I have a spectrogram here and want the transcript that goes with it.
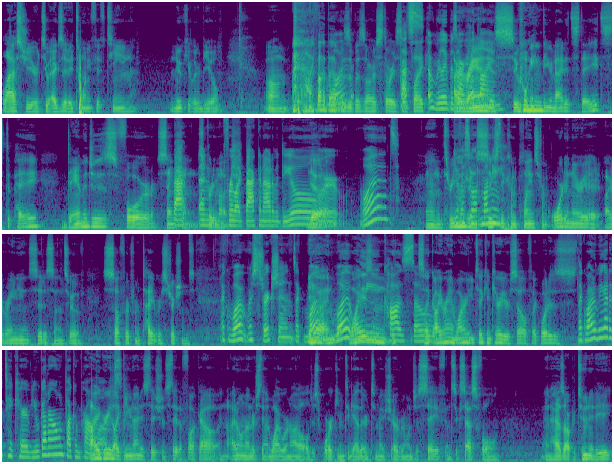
last year to exit a 2015 nuclear deal. Um, I thought that was a bizarre story. So That's it's like a really bizarre Iran headline. is suing the United States to pay damages for Back sanctions, and pretty much. for like backing out of a deal Yeah. or what? and Give us your 360 complaints from ordinary Iranian citizens who have suffered from tight restrictions. Like what restrictions? Like what? yeah, and wh- what why would isn't be cause so? It's like Iran. Why aren't you taking care of yourself? Like, what is? Like, why do we got to take care of you? We got our own fucking problems. I agree. Like the United States should stay the fuck out, and I don't understand why we're not all just working together to make sure everyone's just safe and successful, and has opportunity.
